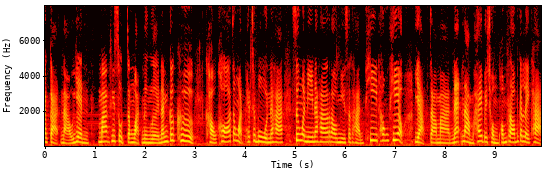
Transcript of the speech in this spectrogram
อากาศหนาวเย็นมากที่สุดจังหวัดหนึ่งเลย นั่นก็คือเขาค้อจังหวัดเพชรบูรณ์นะคะ ซึ่งวันนี้นะคะเรามีสถานที่ท่องเที่ยว อยากจะมาแนะนำให้ไปชมพร้อม ๆ กันเลยค่ะ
